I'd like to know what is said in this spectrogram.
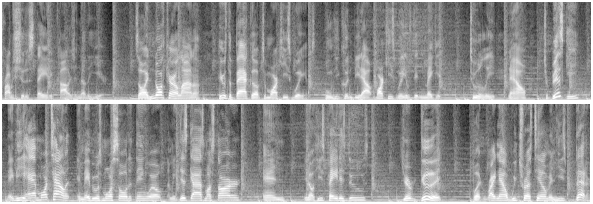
probably should have stayed in college another year. So in North Carolina, he was the backup to Marquise Williams, whom he couldn't beat out. Marquise Williams didn't make it to the league. Now, Trubisky, maybe he had more talent, and maybe it was more so the thing, well, I mean, this guy's my starter, and, you know, he's paid his dues. You're good, but right now we trust him, and he's better.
